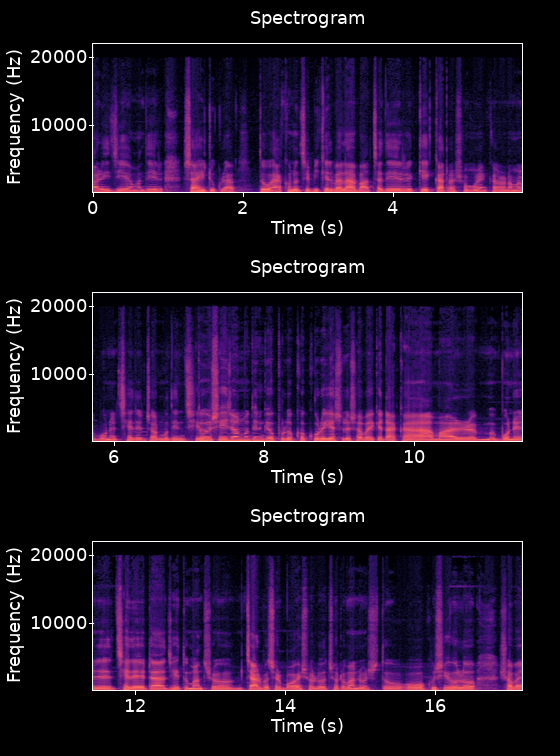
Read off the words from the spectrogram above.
আর এই যে আমাদের শাহি টুকরা তো এখন হচ্ছে বিকেলবেলা বাচ্চাদের কেক কাটার সময়, কারণ আমার বোনের ছেলের জন্মদিন ছিল। তো সেই জন্মদিনকে উপলক্ষ করেই আসলে সবাইকে ডাকা। আমার বোনের ছেলেটা যেহেতু মাত্র চার বছর বয়স হলো, ছোট মানুষ, তো ও খুশি হলো। সবাই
